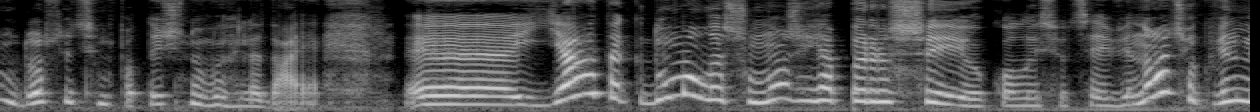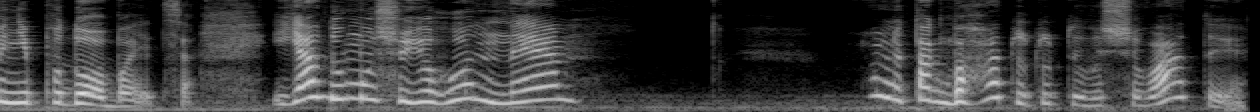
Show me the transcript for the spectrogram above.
ну, досить симпатично виглядає. Е, Я так думала, що може я перешию колись оцей віночок, він мені подобається. І я думаю, що його не, ну, не так багато тут і вишивати.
